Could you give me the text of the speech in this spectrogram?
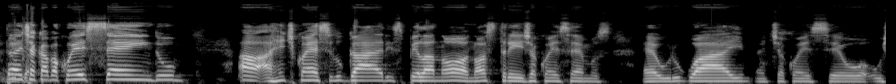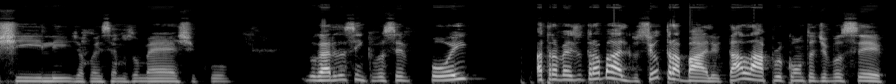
então a gente acaba conhecendo. Ah, a gente conhece lugares pela nós, nós três já conhecemos é, o Uruguai, a gente já conheceu o Chile, já conhecemos o México. Lugares assim que você foi através do trabalho, do seu trabalho, e tá lá por conta de você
